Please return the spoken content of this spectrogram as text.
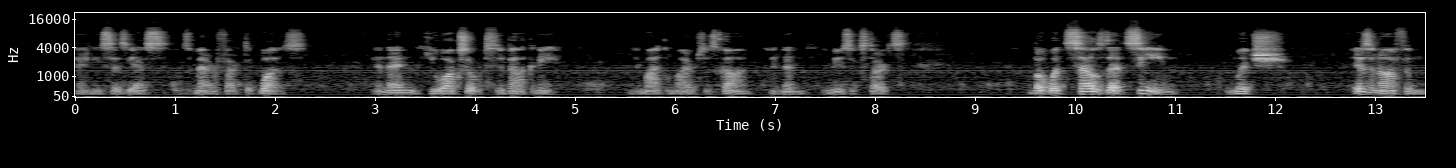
And he says, yes, as a matter of fact, it was. And then he walks over to the balcony and Michael Myers is gone, and then the music starts. But what sells that scene, which isn't often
